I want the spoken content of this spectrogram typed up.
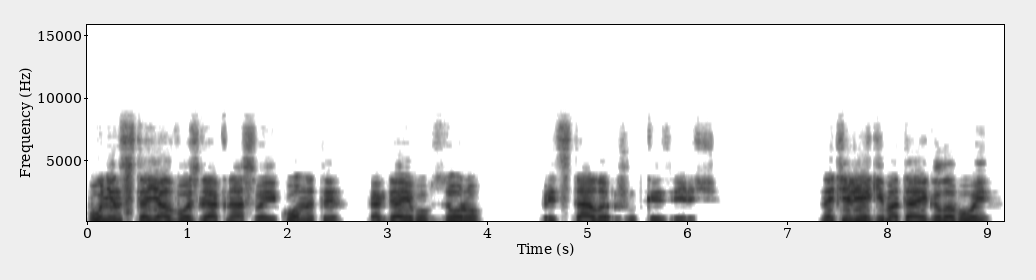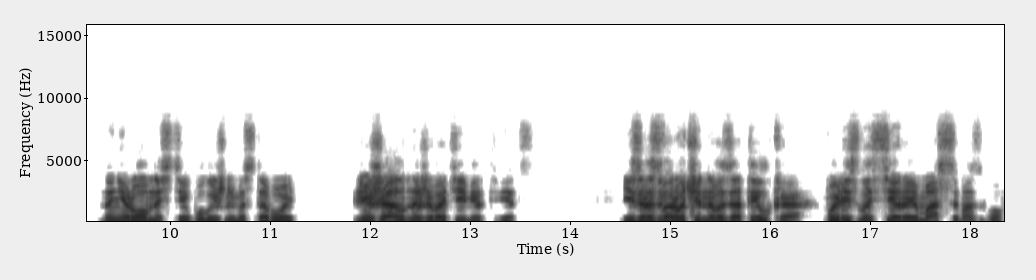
Бунин стоял возле окна своей комнаты, когда его взору предстало жуткое зрелище. На телеге, мотая головой, на неровностях булыжной мостовой, лежал на животе мертвец. Из развороченного затылка вылезла серая масса мозгов.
